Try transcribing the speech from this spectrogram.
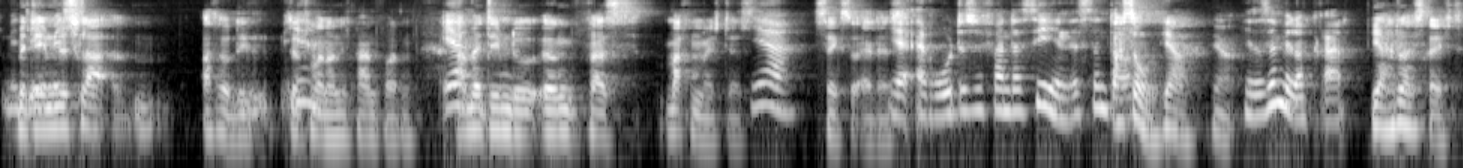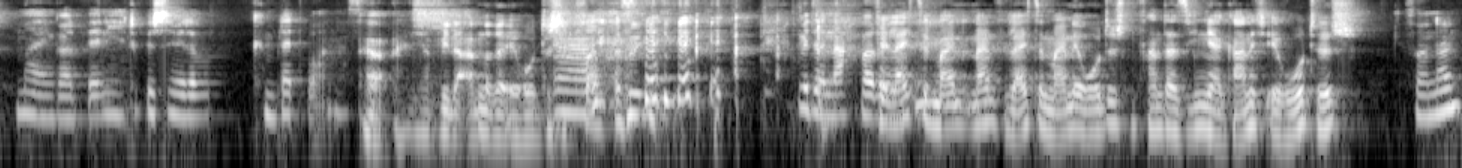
mit, Mit, dem, du ich, achso, die dürfen Ja. wir noch nicht beantworten. Ja. Aber mit dem du irgendwas machen möchtest. Ja, Sexuelles. ja, erotische Fantasien, ist denn doch. Ach so, ja, ja. Ja, da sind wir doch gerade. Ja, du hast recht. Mein Gott, Benny, du bist schon wieder komplett woanders. Ja, ich habe wieder andere erotische Ja. Fantasien. Mit der Nachbarin. vielleicht sind meine, nein, vielleicht sind meine erotischen Fantasien ja gar nicht erotisch. Sondern?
